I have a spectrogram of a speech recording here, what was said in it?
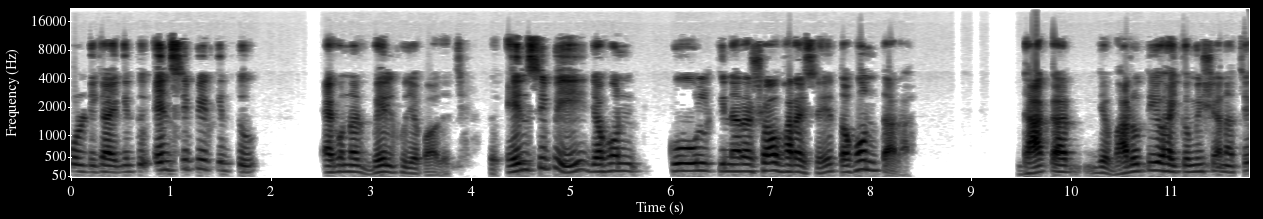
পোল্টি খায়, কিন্তু এনসিপির কিন্তু এখন আর বেল খুঁজে পাওয়া যাচ্ছে তো এনসিপি যখন কুল, কিনারা সব হারাইছে, তখন তারা ঢাকার যে ভারতীয় হাইকমিশন আছে,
